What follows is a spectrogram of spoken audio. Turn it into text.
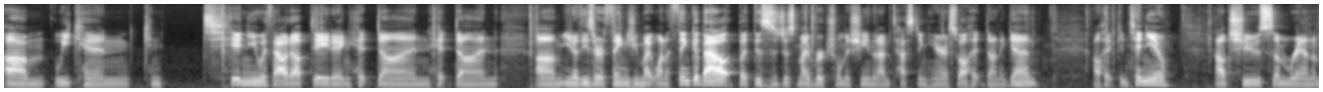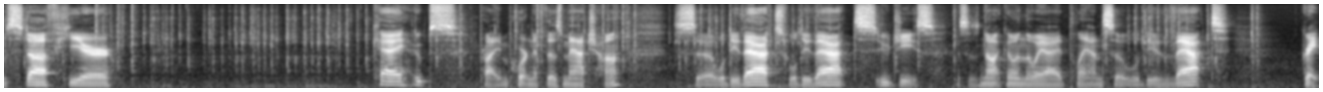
um, we can continue without updating hit done hit done um, you know, these are things you might want to think about, but this is just my virtual machine that I'm testing here. So I'll hit done again. I'll hit continue. I'll choose some random stuff here. Okay, oops, probably important if those match, huh? So we'll do that, we'll do that. Ooh, geez, this is not going the way I had planned. So we'll do that. Great.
